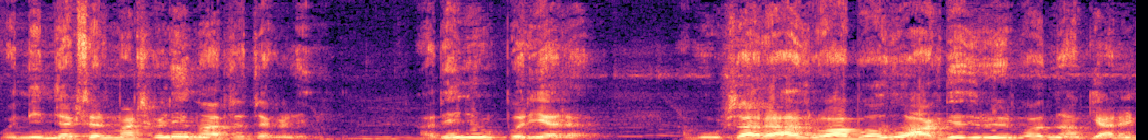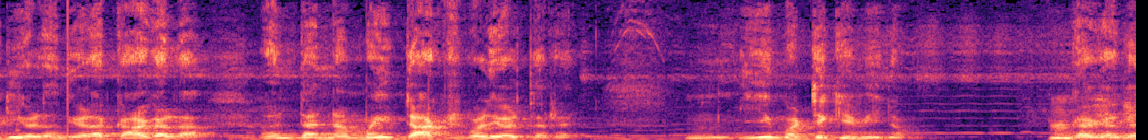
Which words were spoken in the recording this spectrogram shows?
ಒಂದು ಇಂಜೆಕ್ಷನ್ ಮಾಡಿಸ್ಕೊಳ್ಳಿ, ಮಾತ್ರೆ ತಗೊಳ್ಳಿ. ಅದೇ ನಿಮಗೆ ಪರಿಹಾರ. ಹುಷಾರಾದರೂ ಆಗ್ಬೋದು, ಆಗದಿದ್ರು ಇರ್ಬೋದು. ನಾವು ಗ್ಯಾರಂಟಿ ಹೇಳೋದು ಹೇಳೋಕ್ಕಾಗಲ್ಲ ಅಂತ ನಮ್ಮ ಡಾಕ್ಟ್ರುಗಳು ಹೇಳ್ತಾರೆ. ಈ ಮಟ್ಟಕ್ಕೆ ಮೀನು ಹಿಂಗಾಗದೆ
